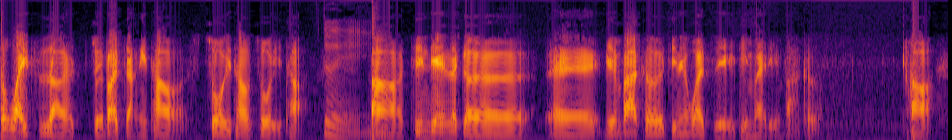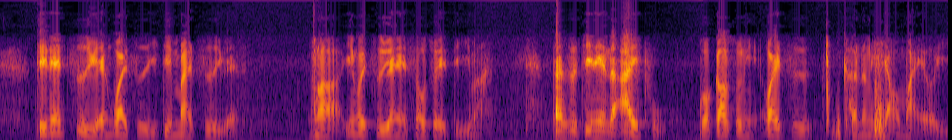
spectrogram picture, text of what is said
这外资啊，嘴巴讲一套，做一套，做一套对，啊。今天那个呃，联发科，今天外资也一定卖联发科。啊，今天智源外资一定卖智源啊，因为智源也收最低嘛。但是今天的爱普，我告诉你，外资可能小买而已。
